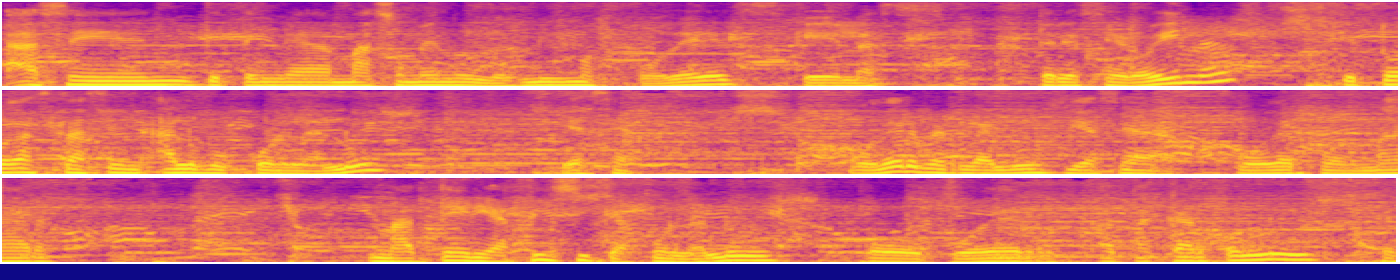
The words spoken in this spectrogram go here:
hacen que tenga más o menos los mismos poderes que las tres heroínas, que todas hacen algo con la luz, ya sea poder ver la luz, ya sea poder formar materia física con la luz o poder atacar con luz, que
